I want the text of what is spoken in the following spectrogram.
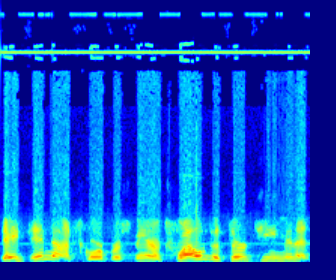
They did not score for a span of 12 to 13 minutes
